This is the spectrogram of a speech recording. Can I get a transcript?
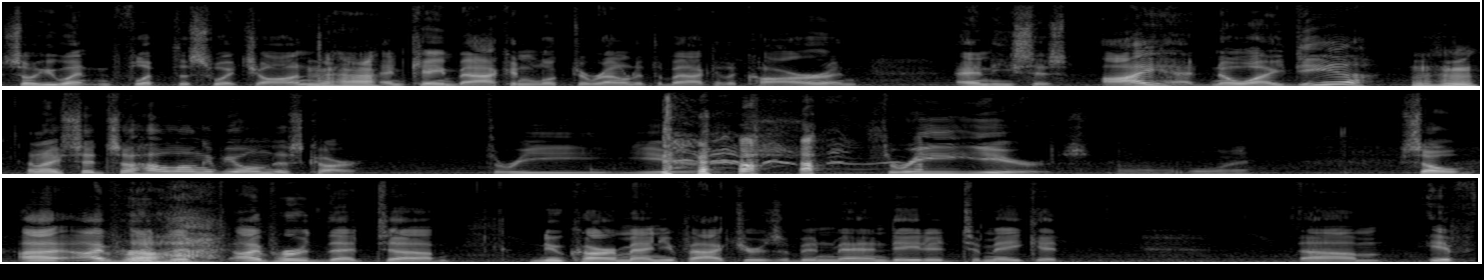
So he went and flipped the switch on Uh-huh. and came back and looked around at the back of the car and and he says, I had no idea. Mm-hmm. And I said, So how long have you owned this car? Three years. Three years. Oh boy. So I I've heard that I've heard that um, new car manufacturers have been mandated to make it um, if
